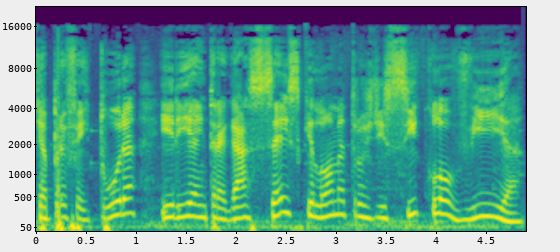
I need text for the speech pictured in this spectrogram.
que a prefeitura iria entregar 6 quilômetros de ciclovia.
